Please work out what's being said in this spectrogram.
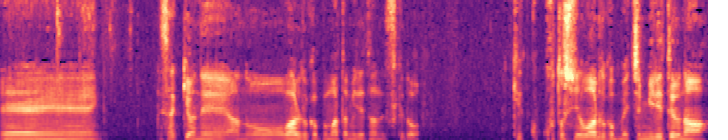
えー、さっきはね、あのーワールドカップまた見てたんですけど、結構今年のワールドカップめっちゃ見れてるな。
